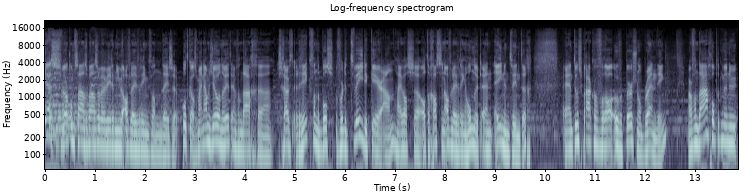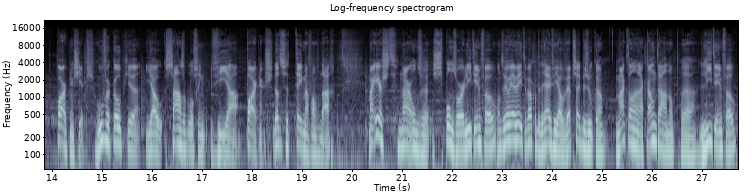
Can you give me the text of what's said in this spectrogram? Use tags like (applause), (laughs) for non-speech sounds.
Yes, welkom Saasbazen bij weer een nieuwe aflevering van deze podcast. Mijn naam is Johan de Wit en vandaag uh, schuift Rick van der Bos voor de tweede keer aan. Hij was uh, al te gast in aflevering 121. En toen spraken we vooral over personal branding. Maar vandaag op het menu partnerships. Hoe verkoop je jouw SaaS-oplossing via partners? Dat is het thema van vandaag. Maar eerst naar onze sponsor Leadinfo. Want wil jij weten welke bedrijven jouw website bezoeken? Maak dan een account aan op uh, Leadinfo.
